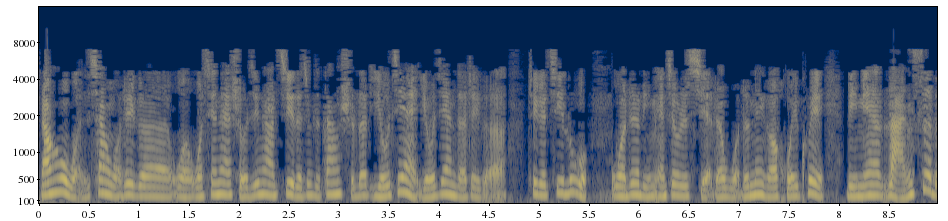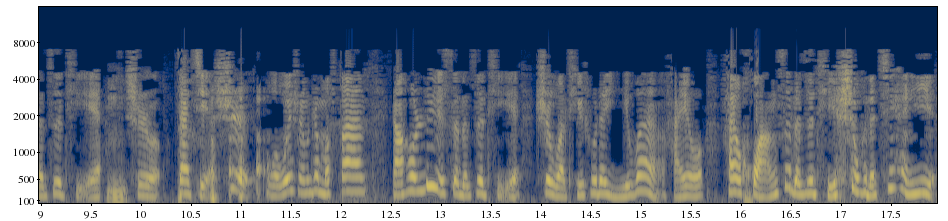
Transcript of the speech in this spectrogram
然后我像我这个，我我现在手机上记的就是当时的邮件，邮件的这个这个记录。我这里面就是写着我的那个回馈，里面蓝色的字体是在解释 我为什么这么翻，然后绿色的字体是我提出的疑问，还有还有黄色的字体是我的建议。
